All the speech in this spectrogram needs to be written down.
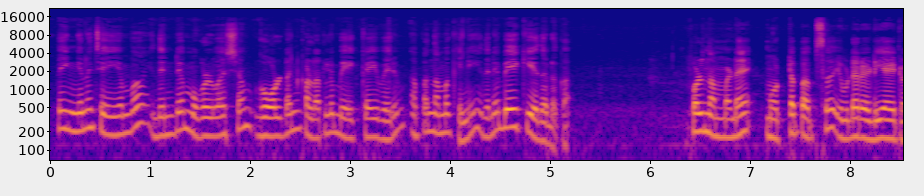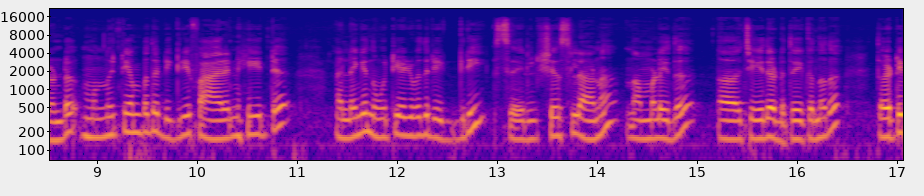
അപ്പോൾ ഇങ്ങനെ ചെയ്യുമ്പോൾ ഇതിന്റെ മുകൾ വശം ഗോൾഡൻ കളറിൽ ബേക്കായി വരും. അപ്പം നമുക്കിനി ഇതിനെ ബേക്ക് ചെയ്തെടുക്കാം. അപ്പോൾ നമ്മുടെ മുട്ട പപ്സ് ഇവിടെ റെഡി ആയിട്ടുണ്ട്. മുന്നൂറ്റി അമ്പത് ഡിഗ്രി ഫാരൻ ഹീറ്റ് അല്ലെങ്കിൽ നൂറ്റി എഴുപത് ഡിഗ്രി സെൽഷ്യസിലാണ് നമ്മളിത് ചെയ്തെടുത്തേക്കുന്നത്. തേർട്ടി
